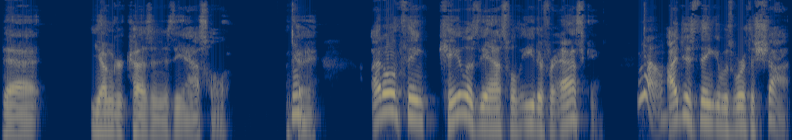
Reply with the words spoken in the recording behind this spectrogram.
that younger cousin is the asshole. Okay, I don't think Kayla's the asshole either for asking. No, I just think it was worth a shot.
